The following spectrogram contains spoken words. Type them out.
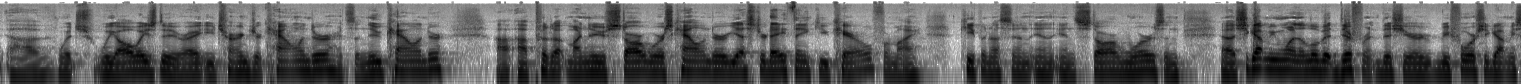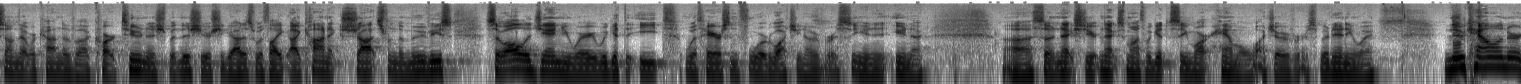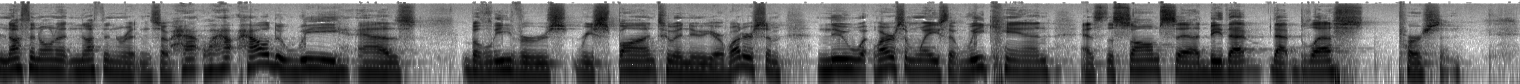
uh, which we always do, right? You turned your calendar, it's a new calendar. Uh, I put up my new Star Wars calendar yesterday. Thank you, Carol, for my keeping us in, in, in Star Wars. And uh, she got me one a little bit different this year. Before, she got me some that were kind of uh, cartoonish, but this year she got us with like iconic shots from the movies. So all of January, we get to eat with Harrison Ford watching over us, you, you know. Uh, so next year, next month, we get to see Mark Hamill watch over us. But anyway, new calendar, nothing on it, nothing written. So how, how, how do we as believers respond to a new year? What are some new what are some ways that we can, as the psalm said, be that, that blessed person?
